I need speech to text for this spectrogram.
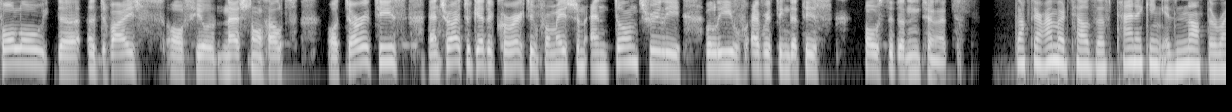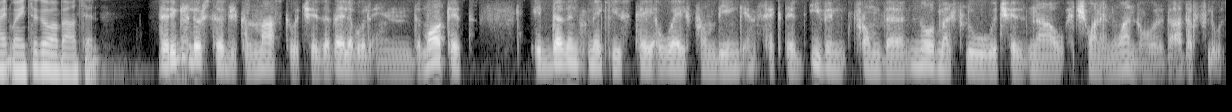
follow the advice of your national health authorities and try to get the correct information and don't really believe everything that is posted on internet. Dr. Amr tells us panicking is not the right way to go about it the regular surgical mask, which is available in the market, it doesn't make you stay away from being infected, even from the normal flu, which is now H1N1 or the other flus.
